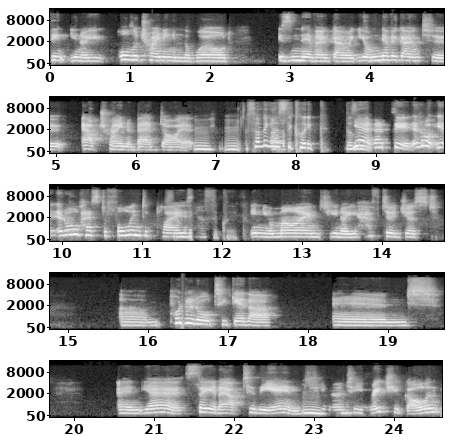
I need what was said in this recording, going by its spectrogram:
think, you know, you, all the training in the world is never going. You're never going to out train a bad diet. Mm, mm. Something has Uh, to click, Yeah, it? that's it. It all it, it all has to fall into place Something has to click. in your mind. You know, you have to just um, put it all together and and yeah, see it out to the end. Mm, You know, mm. till you reach your goal, and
